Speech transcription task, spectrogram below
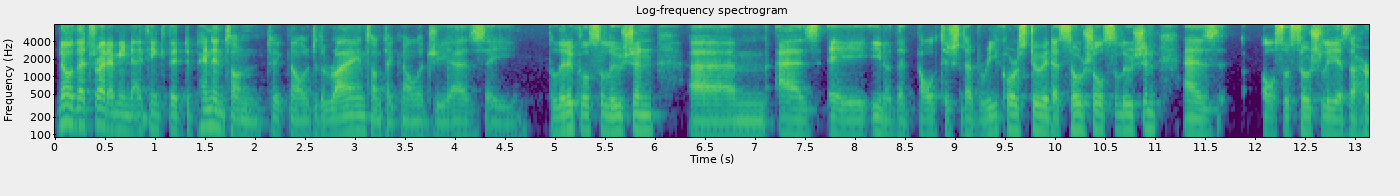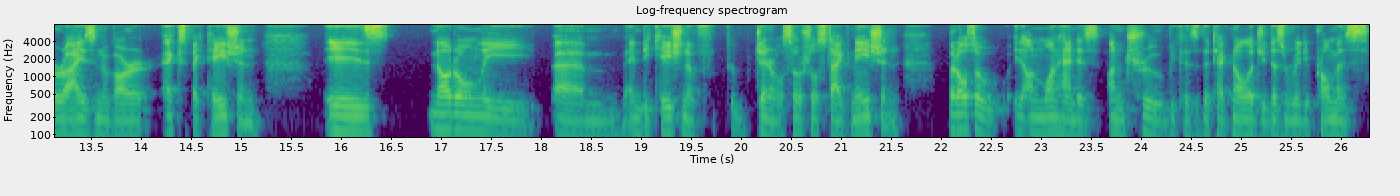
No, that's right. I mean, I think the dependence on technology, the reliance on technology as a political solution, um, as a you know that politicians have recourse to it, a social solution, as also socially as the horizon of our expectation, is not only um, indication of general social stagnation, but also on one hand is untrue because the technology doesn't really promise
